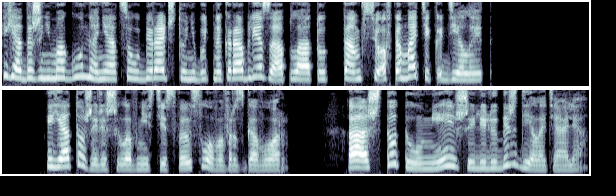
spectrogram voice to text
Я даже не могу наняться убирать что-нибудь на корабле за оплату, там все автоматика делает. Я тоже решила внести свое слово в разговор. А что ты умеешь или любишь делать, Аля?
